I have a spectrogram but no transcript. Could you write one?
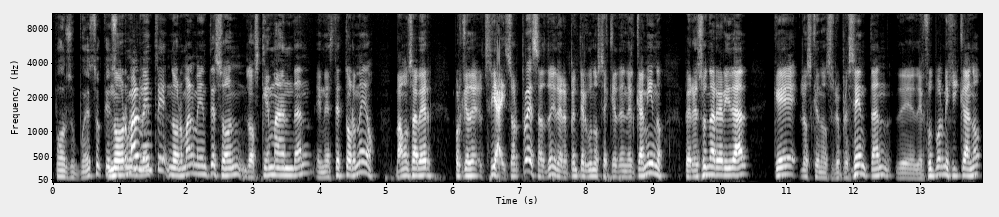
Por supuesto que Normalmente, normalmente son los que mandan en este torneo. Vamos a ver, porque de- sí hay sorpresas, ¿no? Y de repente algunos se quedan en el camino, pero es una realidad que los que nos representan de- del fútbol mexicano,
